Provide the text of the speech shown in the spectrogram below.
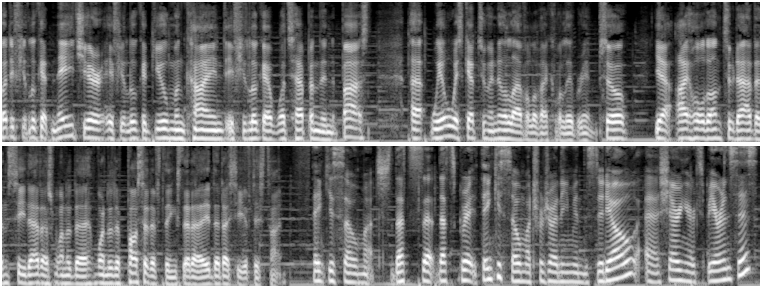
but if you look at nature, if you look at humankind, if you look at what's happened in the past, uh, we always get to a new level of equilibrium. So yeah, I hold on to that and see that as one of the one of the positive things that I that I see of this time. Thank you so much. That's uh, that's great. Thank you so much for joining me in the studio, uh, sharing your experiences.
